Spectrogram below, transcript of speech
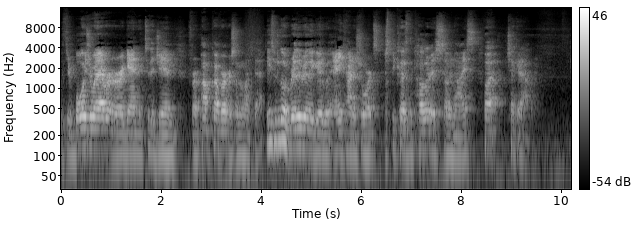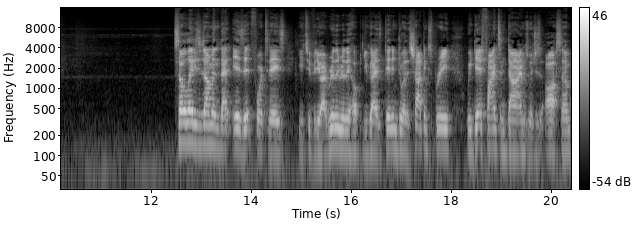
with your boys or whatever, or again, to the gym for a pump cover or something like that. These would go really, really good with any kind of shorts just because the color is so nice. But check it out. So ladies and gentlemen, that is it for today's YouTube video. I really, really hope you guys did enjoy the shopping spree. We did find some dimes, which is awesome.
